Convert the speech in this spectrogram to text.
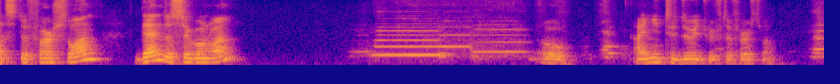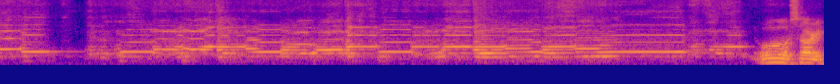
That's the first one. Then the second one. Oh, I need to do it with the first one. Oh, sorry.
